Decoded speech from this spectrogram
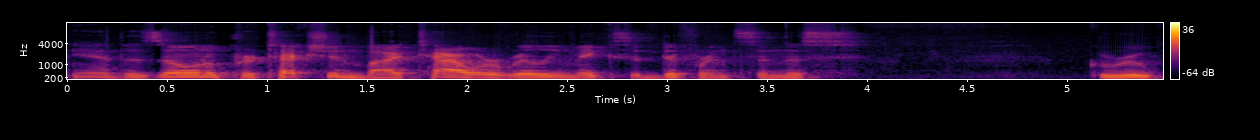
Yeah, the zone of protection by tower really makes a difference in this group.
